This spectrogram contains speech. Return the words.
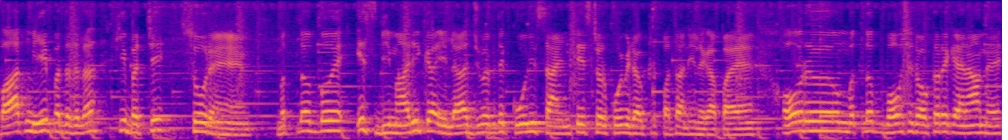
बाद में ये पता चला कि बच्चे सो रहे हैं। मतलब इस बीमारी का इलाज जो है अभी तक कोई भी साइंटिस्ट और कोई भी डॉक्टर पता नहीं लगा पाए हैं। और मतलब बहुत से डॉक्टर का नाम है,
